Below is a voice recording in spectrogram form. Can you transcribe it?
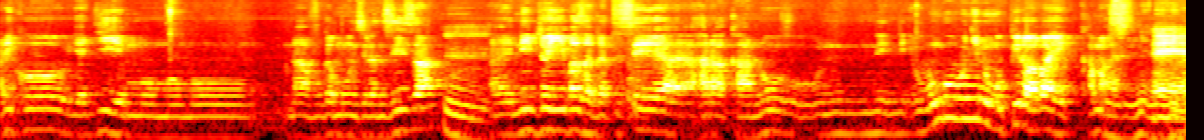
Ariko yagiye mu mu- mu- navuga mu nzira nziza. Eh, n'ibyo yibazaga ati se hari akantu ubu ngubu nyine umupira wabaye kamasi Eh,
